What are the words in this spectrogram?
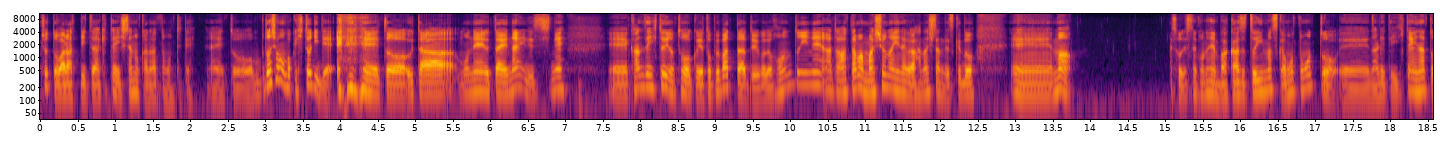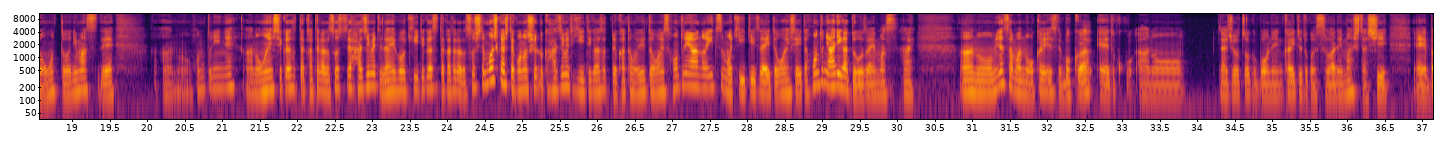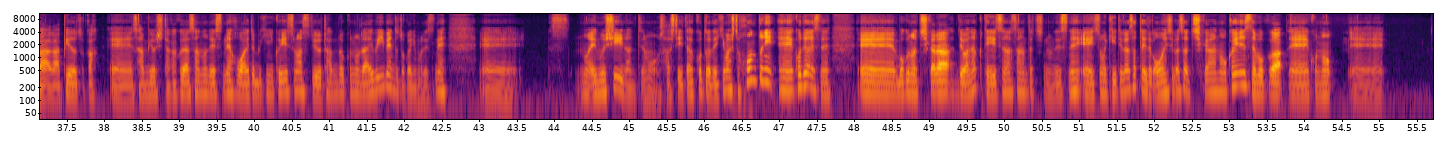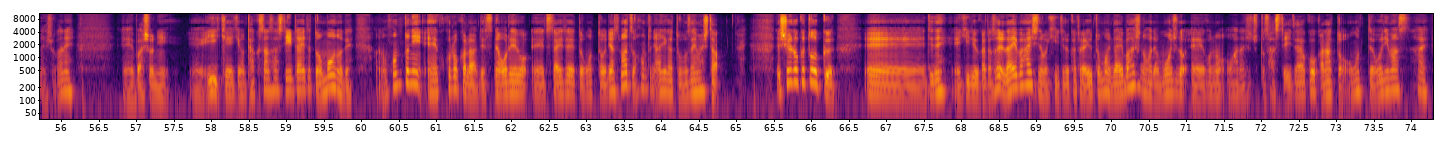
ちょっと笑っていただけたりしたのかなと思ってて。えっ、ー、と、どうしても僕一人で えっと、歌もね、歌えないですしね。えー、完全一人のトークでトップバッターということで、本当にね、あと頭真っ白な言いながら話したんですけど、えー、まあ、そうですね、この辺爆発と言いますか、もっともっと、えー、慣れていきたいなと思っておりますで、あの、本当にね、あの、応援してくださった方々、そして初めてライブを聞いてくださった方々、そしてもしかしたらこの収録初めて聞いてくださってる方もいると思います。本当にあの、いつも聞いていただいて応援していた、本当にありがとうございます。はい。あの、皆様のおかげですね、僕は、えっ、ー、と、ここ、あの、ラジオトーク忘年会というところに座れましたし、えー、バーガーピロとか、えー、三拍子高倉さんのですね、ホワイトビキニクリスマスという単独のライブイベントとかにもですね、えー、の MC なんていうのもさせていただくことができました。本当に、えー、これはですね、えー、僕の力ではなくて、リスナーさんたちのですね、えー、いつも聞いてくださったりとか応援してくださる力のおかげですね、僕は、えー、この、えー、何でしょうかね、えー、場所に、えー、いい経験をたくさんさせていただいたと思うので、あの、本当に、えー、心からですね、お礼を、えー、伝えたいと思っております。まず、本当にありがとうございました。はい、収録トーク、え、でね、え、聞いてる方、それライブ配信でも聞いてる方がいると思うので、ライブ配信の方でももう一度、え、このお話ちょっとさせていただこうかなと思っております。はい。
